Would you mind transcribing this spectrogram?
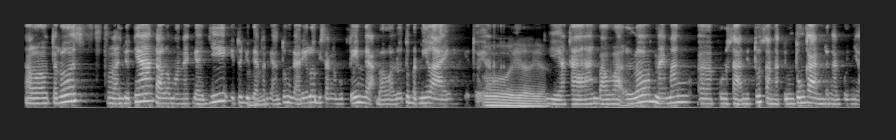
Kalau terus selanjutnya kalau mau naik gaji itu juga Mhm. tergantung dari lo bisa ngebuktiin nggak bahwa lo tuh bernilai gitu ya. Oh, iya, iya. Iya kan, bahwa lo memang eh, perusahaan itu sangat diuntungkan dengan punya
